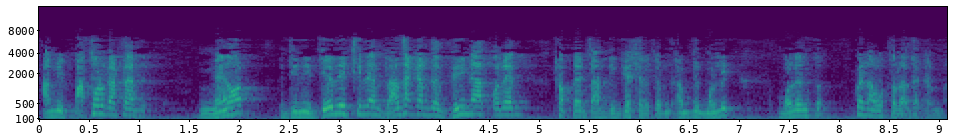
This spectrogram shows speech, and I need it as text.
আমি পাথরঘাটার মেয়র, যিনি জেলে ছিলেন, রাজাকারদের ঘৃণা করেন সবটাই তার জিজ্ঞাসা করছেন আপনি মল্লিক, বলেন তো। না, ও তো রাজাকার না।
